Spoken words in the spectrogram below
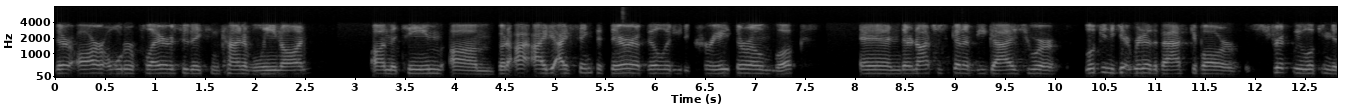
there are older players who they can kind of lean on on the team. Um, but I, I, I think that their ability to create their own looks, and they're not just going to be guys who are looking to get rid of the basketball or strictly looking to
